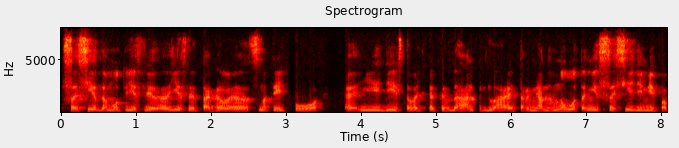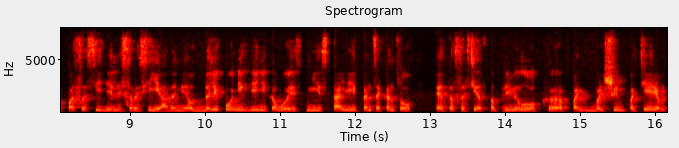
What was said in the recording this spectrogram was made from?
соседом, вот если, если так смотреть по э, и действовать, как Эрдоган предлагает армянам. Ну вот они с соседями пососедились с россиянами, вот далеко нигде никого не искали. И в конце концов это соседство привело к большим потерям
